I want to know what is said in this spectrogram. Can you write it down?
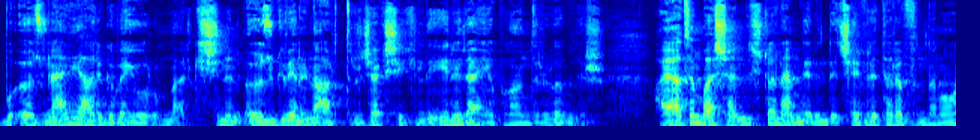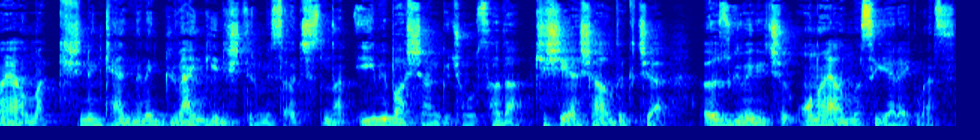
Bu öznel yargı ve yorumlar kişinin özgüvenini arttıracak şekilde yeniden yapılandırılabilir. Hayatın başlangıç dönemlerinde çevre tarafından onay almak kişinin kendine güven geliştirmesi açısından iyi bir başlangıç olsa da kişi yaş aldıkça özgüven için onay alması gerekmez.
